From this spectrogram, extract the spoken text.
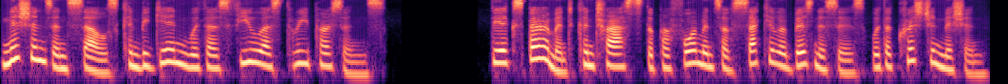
Missions and cells can begin with as few as three persons. The experiment contrasts the performance of secular businesses with a Christian mission.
